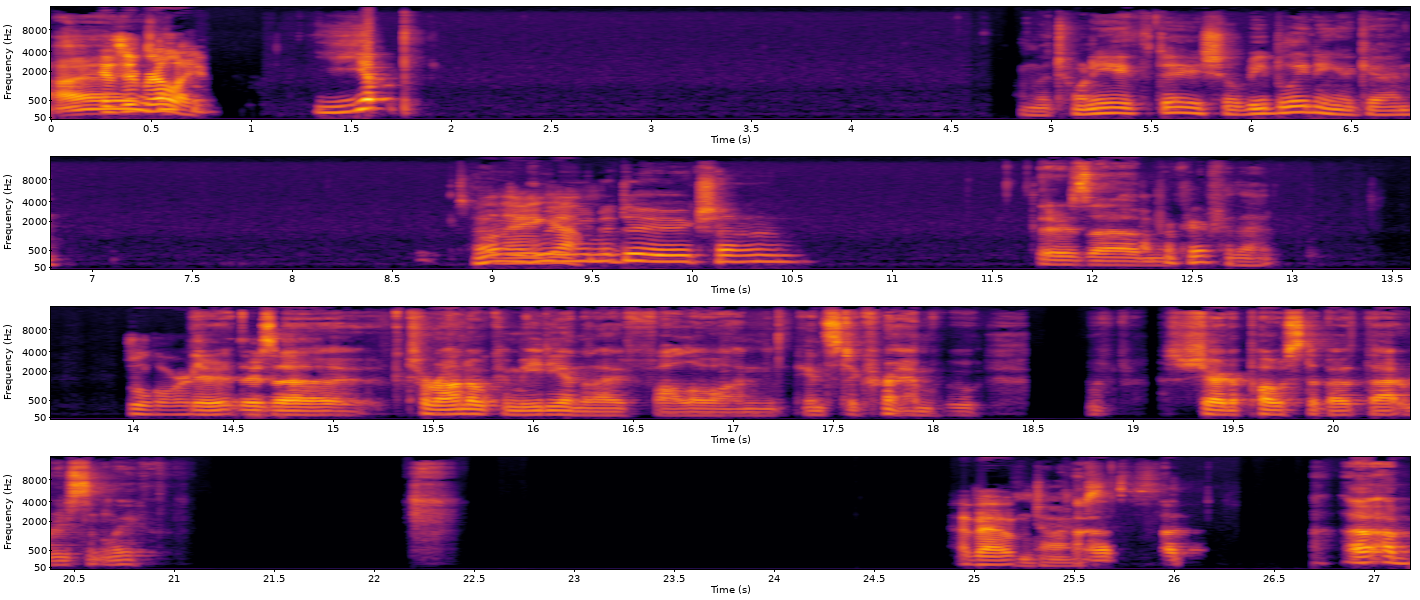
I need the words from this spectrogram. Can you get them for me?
I Is it really? Yep. On the 28th day, she'll be bleeding again. Well, there you go. Sanguine addiction. There's I'm um prepared for that. Lord. there, there's a Toronto comedian that I follow on Instagram who shared a post about that recently. About Sometimes. Uh, it's, uh, uh,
